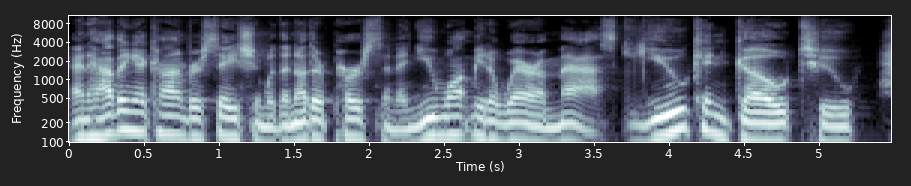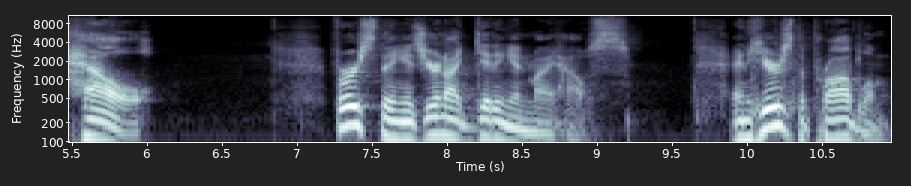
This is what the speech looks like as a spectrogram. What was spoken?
and having a conversation with another person and you want me to wear a mask, you can go to hell. First thing is you're not getting in my house. And here's the problem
